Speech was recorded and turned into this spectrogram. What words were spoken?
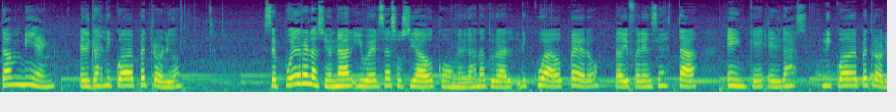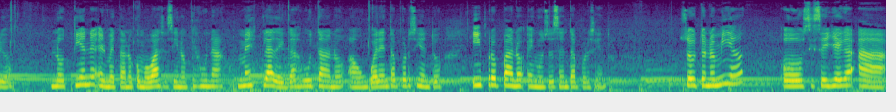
También el gas licuado de petróleo se puede relacionar y verse asociado con el gas natural licuado, pero la diferencia está en que el gas licuado de petróleo no tiene el metano como base, sino que es una mezcla de gas butano a un 40% y propano en un 60%. Su autonomía o si se llega a,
